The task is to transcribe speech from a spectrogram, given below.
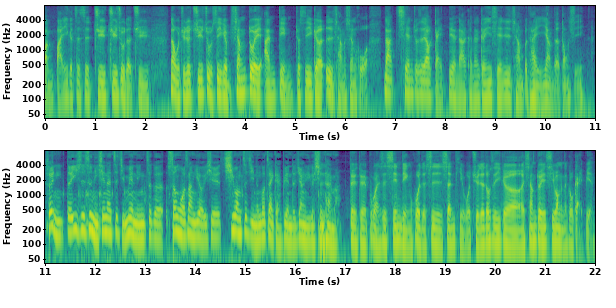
反白一个字是居居住的居。那我觉得居住是一个相对安定，就是一个日常生活。那迁就是要改变啊，可能跟一些日常不太一样的东西。所以你的意思是你现在自己面临这个生活上也有一些希望自己能够再改变的这样一个心态吗？对对，不管是心灵或者是身体，我觉得都是一个相对希望能够改变。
